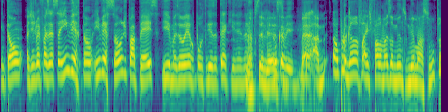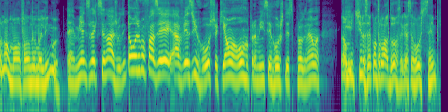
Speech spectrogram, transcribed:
Então a gente vai fazer essa invertão, inversão de papéis. Ih, mas eu erro português até aqui, né? Dá pra você ver. Nunca vi. É, é o programa, a gente fala mais ou menos o mesmo assunto, é normal, falando a mesma língua. É, minha dislexia não ajuda. Então hoje eu vou fazer a vez de host aqui. É uma honra pra mim ser host desse programa. Não, Que- mentira, você é controlador, você quer ser host sempre.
